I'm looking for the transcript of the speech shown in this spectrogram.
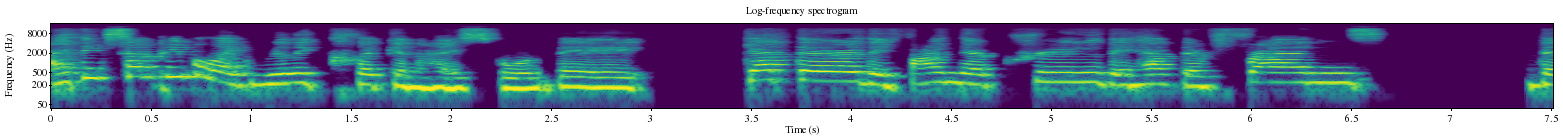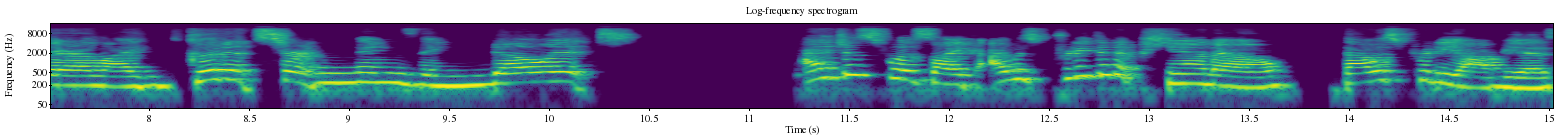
I think some people like really click in high school. They get there, they find their crew, they have their friends, they're like good at certain things, they know it. I just was like, I was pretty good at piano. That was pretty obvious.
